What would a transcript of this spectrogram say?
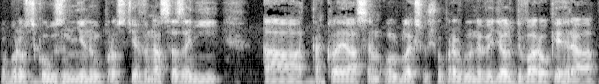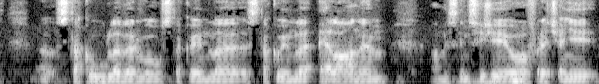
obrovskou změnu prostě v nasazení a takhle já jsem All Blacks už opravdu neviděl dva roky hrát uh, s takovouhle vervou, s takovýmhle, s takovýmhle elánem a myslím si, že jeho Frečani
